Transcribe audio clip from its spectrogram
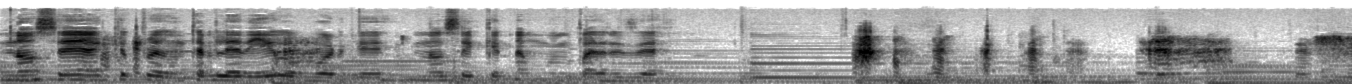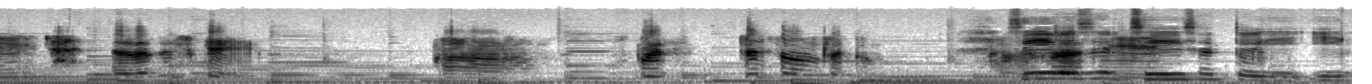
No sé, hay que preguntarle a Diego porque no sé qué tan buen padre sea. Sí, la verdad es que, mm, pues, es todo un reto. Sí, va a ser, sí, exacto. Y, y,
